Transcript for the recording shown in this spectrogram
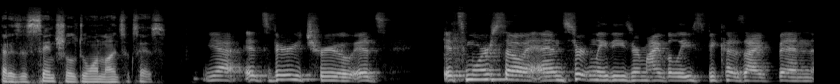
that is essential to online success. Yeah, it's very true. It's it's more so and certainly these are my beliefs because I've been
